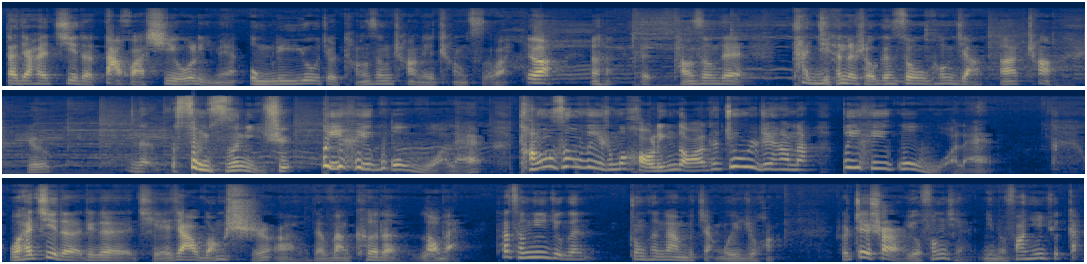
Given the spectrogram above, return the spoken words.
大家还记得《大话西游》里面 “Only You” 就是唐僧唱那唱词吧？对吧？啊，唐僧在探监的时候跟孙悟空讲啊，唱就是那送死你去，背黑锅我来。唐僧为什么好领导啊？他就是这样的，背黑锅我来。我还记得这个企业家王石啊，在万科的老板，他曾经就跟中层干部讲过一句话，说这事儿有风险，你们放心去干，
